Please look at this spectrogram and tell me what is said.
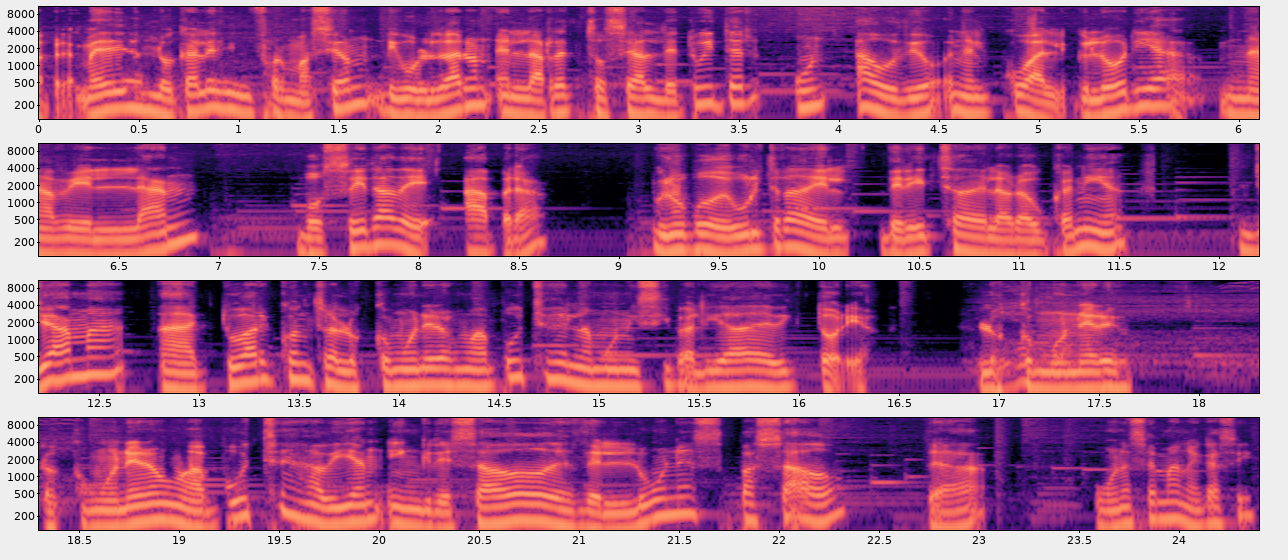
ah, pero, medios locales de información divulgaron en la red social de Twitter un audio en el cual Gloria Navelán, vocera de APRA, grupo de ultraderecha de la Araucanía, llama a actuar contra los comuneros mapuches en la municipalidad de Victoria. Los comuneros, los comuneros mapuches habían ingresado desde el lunes pasado, ya una semana casi,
